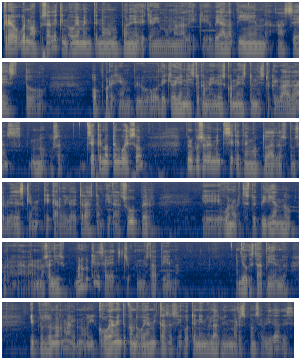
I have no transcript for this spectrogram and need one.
creo, bueno, a pesar de que obviamente no me pone de que mi mamá, de que ve a la tienda, hace esto, o por ejemplo, de que, oye, necesito que me ayudes con esto, necesito que lo hagas. No, o sea, sé que no tengo eso, pero pues obviamente sé que tengo todas las responsabilidades que, cargo yo detrás. Tengo que ir al súper. Eh, bueno, ahorita estoy pidiendo para no salir. Bueno, creo que les había dicho que no estaba pidiendo. Digo que estaba pidiendo. Y pues lo normal, ¿no? Y obviamente cuando voy a mi casa sigo teniendo las mismas responsabilidades.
